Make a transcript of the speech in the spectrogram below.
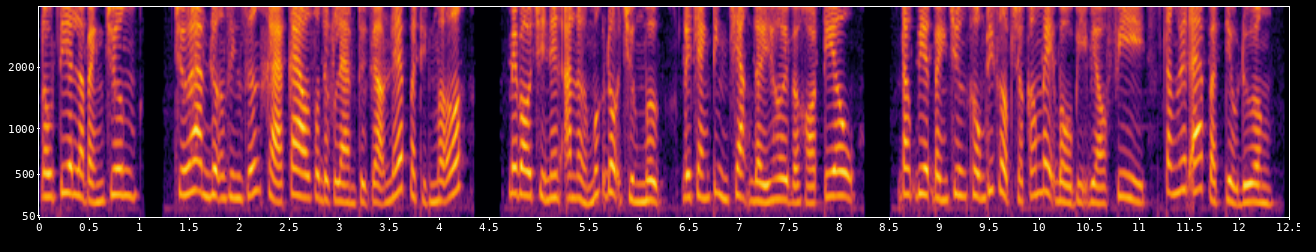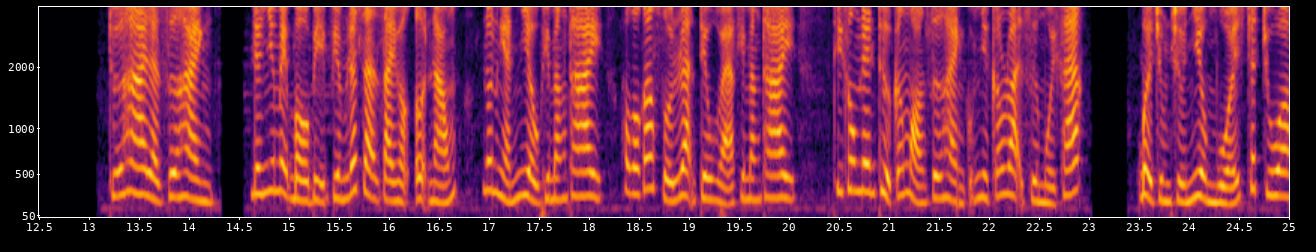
Đầu tiên là bánh trưng, chứa hàm lượng dinh dưỡng khá cao do được làm từ gạo nếp và thịt mỡ, Mẹ bầu chỉ nên ăn ở mức độ chừng mực để tránh tình trạng đầy hơi và khó tiêu. Đặc biệt bánh trưng không thích hợp cho các mẹ bầu bị béo phì, tăng huyết áp và tiểu đường. Thứ hai là dưa hành. Nếu như mẹ bầu bị viêm lết dạ dày hoặc ợ nóng, nôn ngén nhiều khi mang thai hoặc có các rối loạn tiêu hóa khi mang thai, thì không nên thử các món dưa hành cũng như các loại dưa muối khác. Bởi chúng chứa nhiều muối, chất chua,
